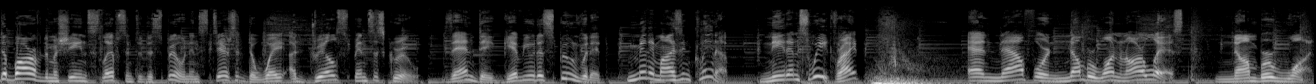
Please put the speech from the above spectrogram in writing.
The bar of the machine slips into the spoon and steers it the way a drill spins a screw. Then they give you the spoon with it, minimizing cleanup. Neat and sweet, right? And now for number one on our list. Number one.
